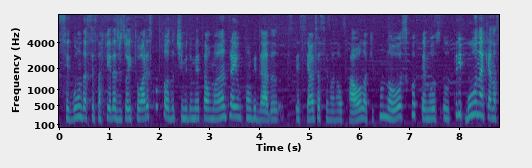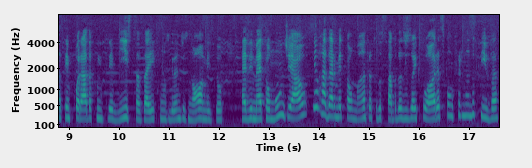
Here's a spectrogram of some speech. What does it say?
segunda, sexta-feira às 18 horas com todo o time do Metal Mantra e um convidado especial essa semana, o Paulo aqui conosco. Temos o Tribuna, que é a nossa temporada com entrevistas aí com os grandes nomes do Heavy Metal Mundial e o Radar Metal Mantra, todo sábado às 18 horas com o Fernando Piva.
